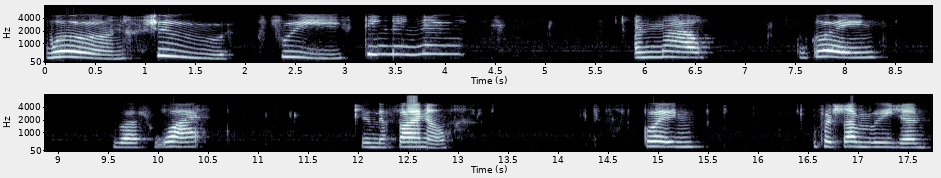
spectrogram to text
One, two, freeze. Ding, ding, ding. And now, green versus white in the final. Green, for some reason,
